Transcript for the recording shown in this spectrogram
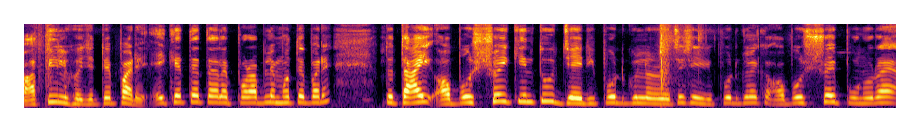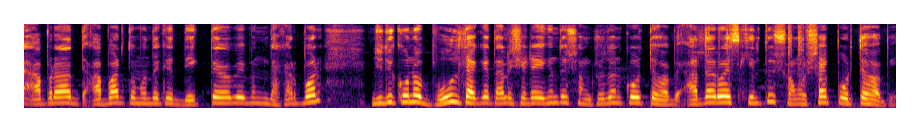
বাতিল হয়ে যেতে পারে। এই ক্ষেত্রে তাহলে প্রবলেম হতে পারে। তো তাই অবশ্যই কিন্তু যে রিপোর্টগুলো রয়েছে, সেই রিপোর্টগুলোকে অবশ্যই পুনরায় আবার আবার তোমাদেরকে দেখতে হবে এবং দেখার পর যদি কোনো ভুল থাকে, তাহলে সেটাকে কিন্তু সংশোধন করতে হবে। আদারওয়াইজ কিন্তু সমস্যায় পড়তে হবে।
